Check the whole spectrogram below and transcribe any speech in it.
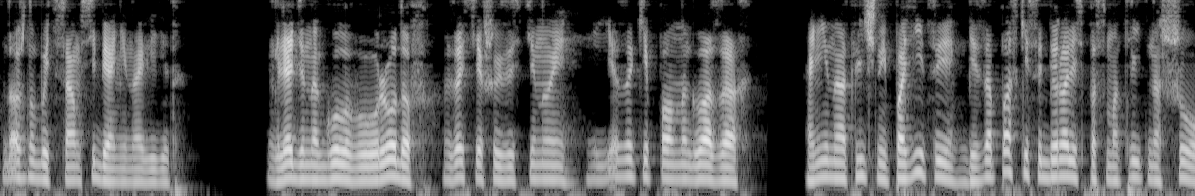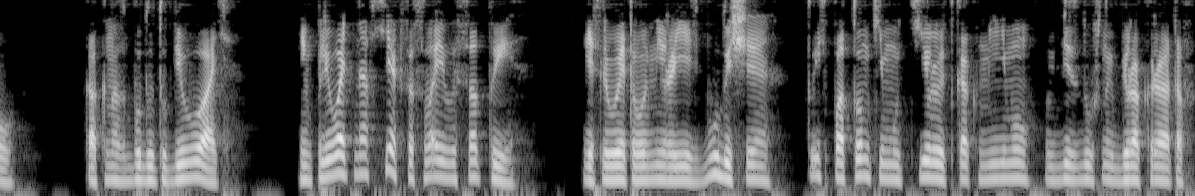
должно быть, сам себя ненавидит. Глядя на головы уродов, засевших за стеной, я закипал на глазах. Они на отличной позиции, без опаски собирались посмотреть на шоу. Как нас будут убивать. Им плевать на всех со своей высоты. Если у этого мира есть будущее, то их потомки мутируют как минимум в бездушных бюрократов,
